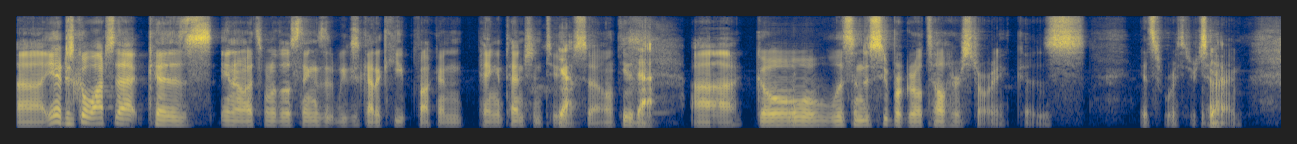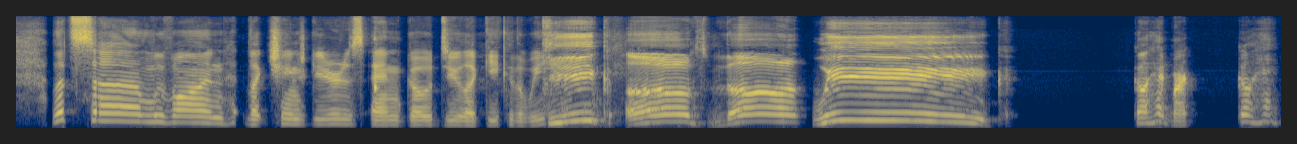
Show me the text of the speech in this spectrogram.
uh, yeah, just go watch that because you know it's one of those things that we just got to keep fucking paying attention to. Yeah, so do that. Uh, go listen to Supergirl tell her story because it's worth your time. Yeah. Let's uh, move on, like change gears and go do like Geek of the Week. Geek of the Week. Go ahead, Mark. Go ahead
